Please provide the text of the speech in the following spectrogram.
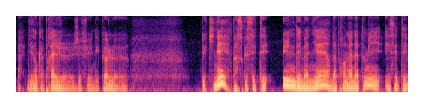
Bah, Disons qu'après, j'ai fait une école euh, de kiné parce que c'était une des manières d'apprendre l'anatomie et c'était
